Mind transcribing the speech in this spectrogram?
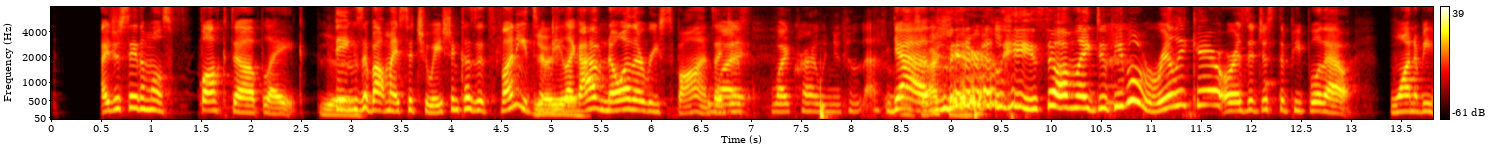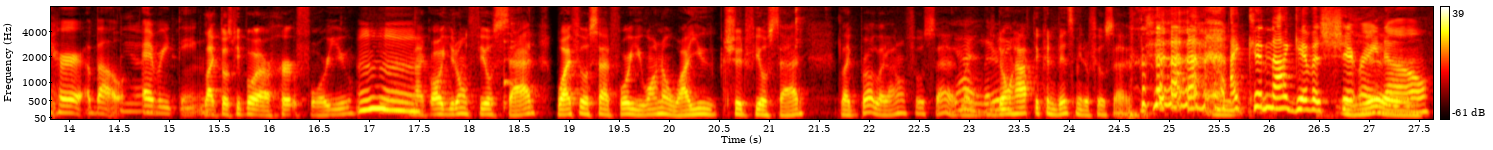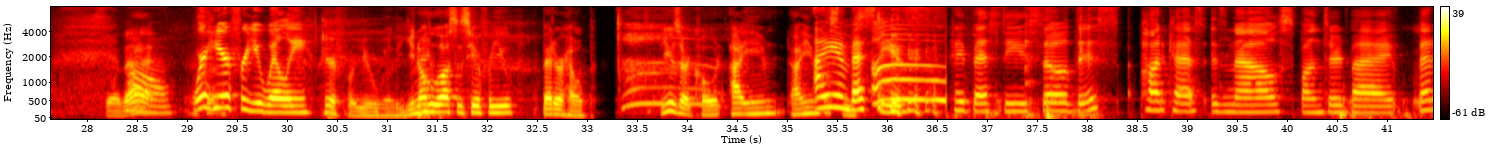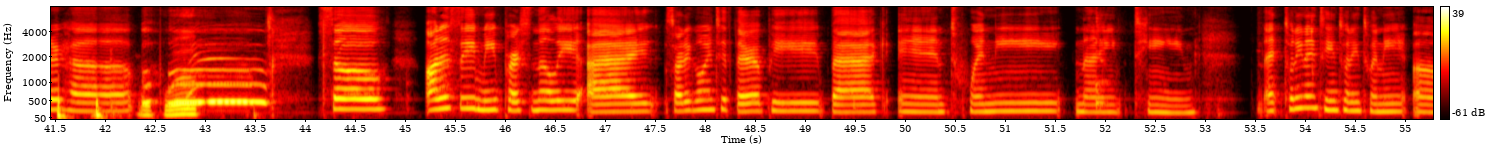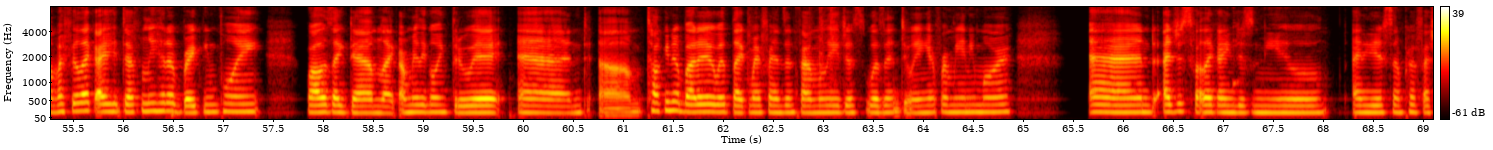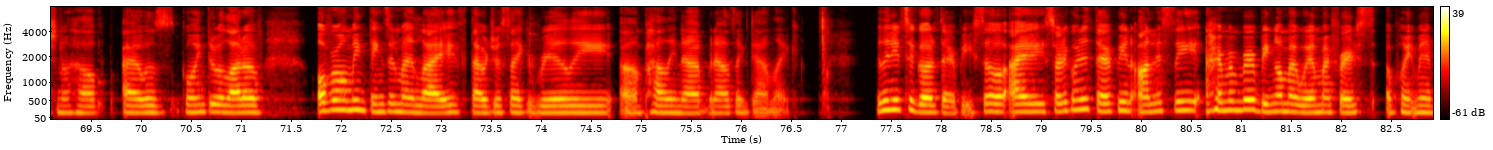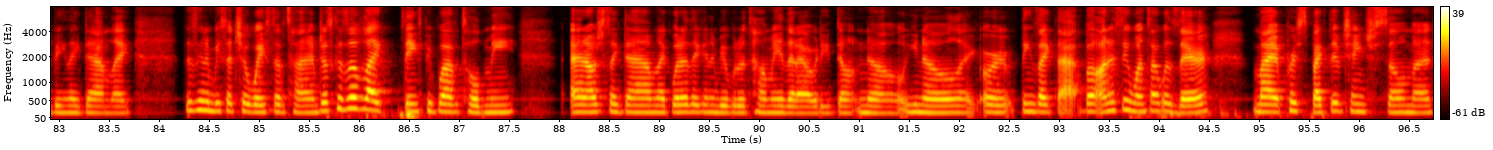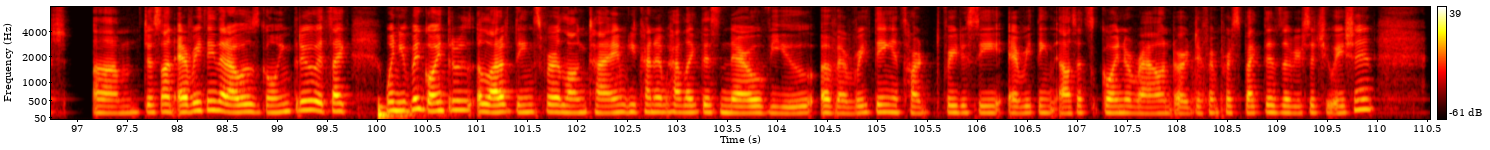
I just say the most fucked up like Yeah. things about my situation cuz it's funny to Yeah, me. yeah. Like I have no other response. Why, I just why cry when you can laugh? yeah, Exactly. literally. So I'm like, do people really care or is it just the people that want to be hurt about Yeah. everything? Like those people are hurt for you. Mm-hmm. Like, oh, you don't feel sad? Well, I feel sad for you. You wanna know why you should feel sad? Like, bro, like I don't feel sad. Yeah, like you don't have to convince me to feel sad. I could not give a shit right now. So that Oh, we're here for you, Willie. here for you, Willie. You know who else is here for you? BetterHelp. Use our code I am I am I am besties. Hey besties, so this podcast is now sponsored by BetterHelp. Whoop, whoop. So honestly, me personally, I started going to therapy back in 2019. 2019, 2020. Um, I feel like I definitely hit a breaking point where I was like, damn, like I'm really going through it. And um, talking about it with like my friends and family just wasn't doing it for me anymore. And I just felt like I just knew I needed some professional help. I was going through a lot of overwhelming things in my life that were just like really um, piling up. And I was like, damn, like really need to go to therapy. So I started going to therapy. And honestly, I remember being on my way on my first appointment, being like, damn, like this is going to be such a waste of time just because of like things people have told me. And I was just like, damn, like, what are they going to be able to tell me that I already don't know, you know, like, or things like that. But honestly, once I was there, my perspective changed so much um, just on everything that I was going through. It's like when you've been going through a lot of things for a long time, you kind of have like this narrow view of everything. It's hard for you to see everything else that's going around or different perspectives of your situation.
